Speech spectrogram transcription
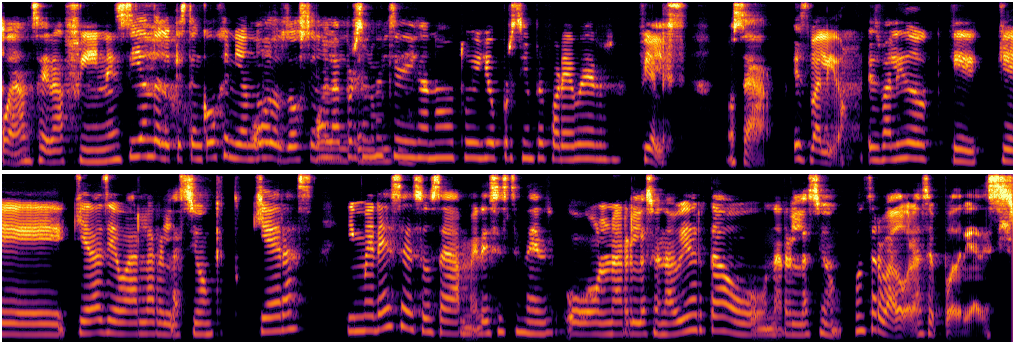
puedan ser afines. Sí, ándale, que estén congeniando los dos. En o la, persona que diga, no, tú y yo por siempre, forever, fieles. O sea, es válido. Es válido que, que quieras llevar la relación que tú quieras y mereces, o sea, mereces tener o una relación abierta o una relación conservadora, se podría decir.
